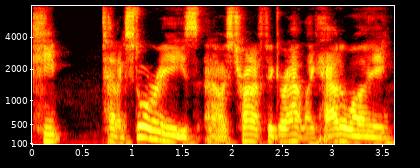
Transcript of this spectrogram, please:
keep telling stories, and I was trying to figure out like how do I,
